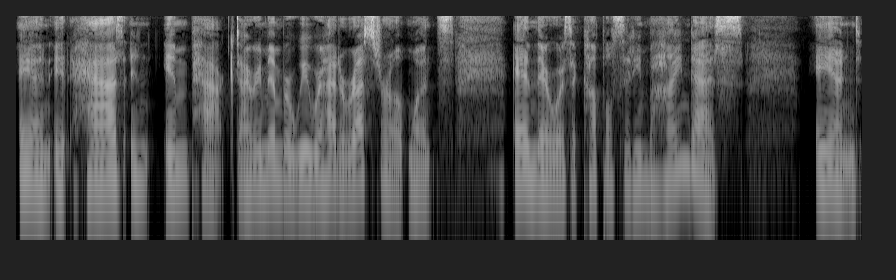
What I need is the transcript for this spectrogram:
and it has an impact. I remember we were at a restaurant once, and there was a couple sitting behind us, and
